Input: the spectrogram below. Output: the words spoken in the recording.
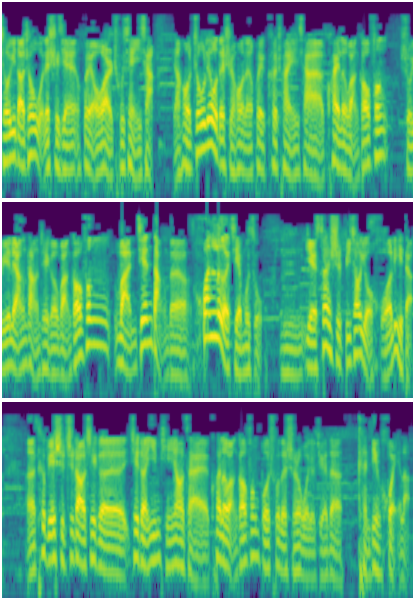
周一到周五的时间会偶尔出现一下，然后周六的时候呢会客串一下快乐晚高峰，属于两档这个晚高峰晚间档的欢乐节目组，嗯，也算是比较有活力的。呃，特别是知道这个这段音频要在快乐晚高峰播出的时候，我就觉得肯定毁了。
